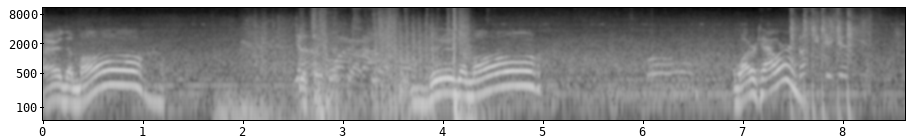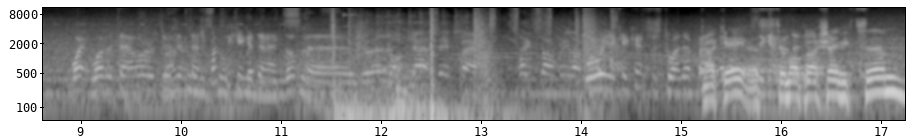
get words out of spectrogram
Un de mort. Il y en a qui Water Tower. Deux de mort. Water Tower? Je pense qu'il y a quelqu'un. Ouais, Water Tower, deuxième étage. Je pense qu'il y a quelqu'un derrière nous autres, euh, Joël. Oui, oui, il y a quelqu'un sur ce toit-là. Ok, c'est mon prochain victime.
